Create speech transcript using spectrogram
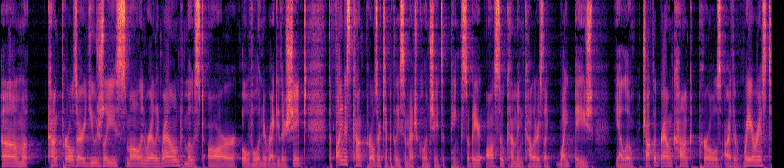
Um, conch pearls are usually small and rarely round. Most are oval and irregular shaped. The finest conch pearls are typically symmetrical in shades of pink. So they also come in colors like white, beige, yellow. Chocolate brown conch pearls are the rarest,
